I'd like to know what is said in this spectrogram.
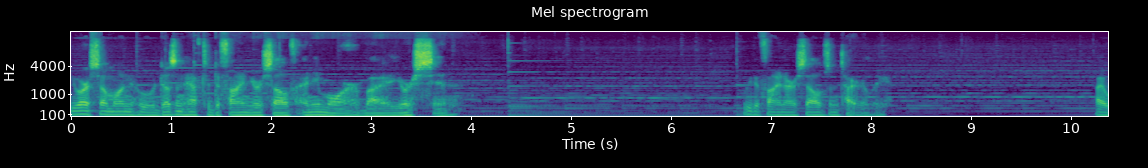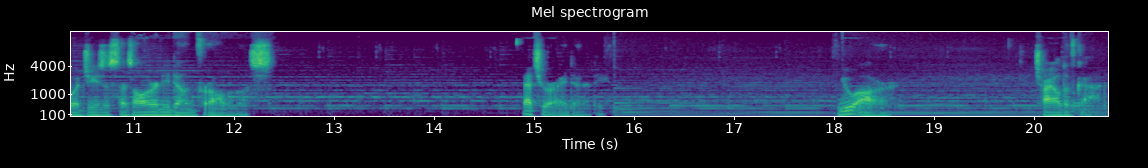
You are someone who doesn't have to define yourself anymore by your sin. We define ourselves entirely by what Jesus has already done for all of us. That's your identity. You are child of God,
